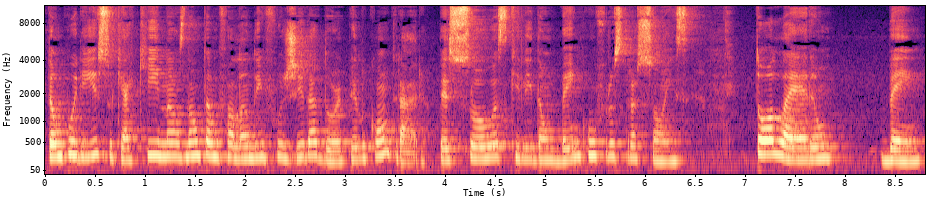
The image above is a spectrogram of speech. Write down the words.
Então, por isso que aqui nós não estamos falando em fugir da dor, pelo contrário, pessoas que lidam bem com frustrações toleram bem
